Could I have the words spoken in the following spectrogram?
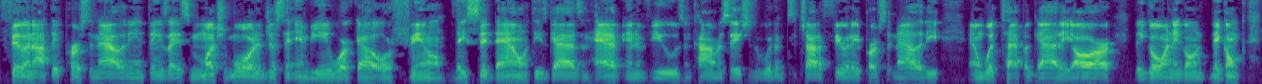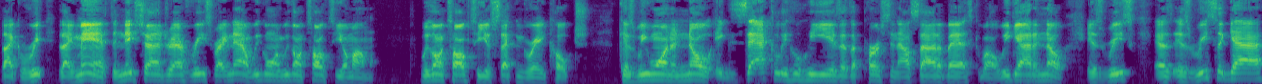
filling out their personality and things like it's much more than just an NBA workout or film. They sit down with these guys and have interviews and conversations with them to try to feel their personality and what type of guy they are. They go and they going they going like re, like man, if the Knicks trying to draft Reese right now, we going we gonna talk to your mama. We're gonna talk to your second grade coach because we want to know exactly who he is as a person outside of basketball. We got to know is Reese is, is Reese a guy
